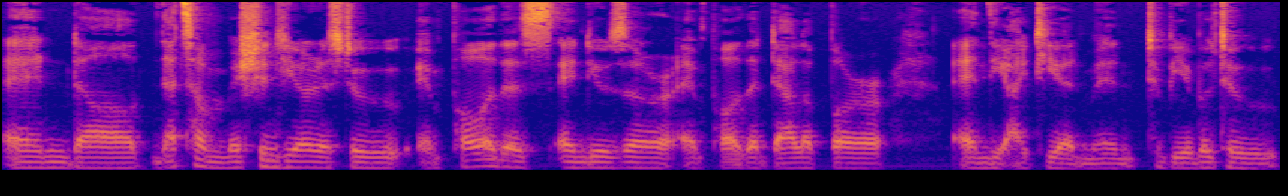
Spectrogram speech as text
And uh, that's our mission here is to empower this end user, empower the developer, and the IT admin to be able to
